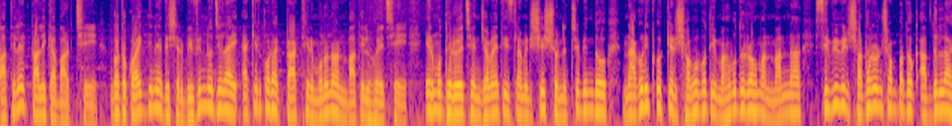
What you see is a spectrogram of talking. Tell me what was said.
বাতিলের তালিকা বাড়ছে। গত কয়েকদিনে দেশের বিভিন্ন জেলায় একের পর এক প্রার্থীর মনোনয়ন বাতিল হয়েছে। এর মধ্যে রয়েছেন জামায়াতে ইসলামের শীর্ষ নেতৃবৃন্দ, নাগরিক ঐক্যের সভাপতি মাহমুদুর রহমান মান্না, সিবিবির সাধারণ সম্পাদক আবদুল্লাহ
